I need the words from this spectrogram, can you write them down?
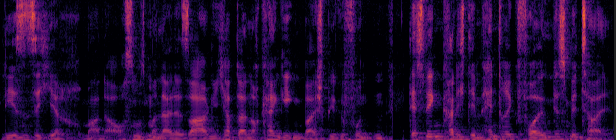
lesen sich ihre Romane aus, muss man leider sagen. Ich habe da noch kein Gegenbeispiel gefunden. Deswegen kann ich dem Hendrik Folgendes mitteilen.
